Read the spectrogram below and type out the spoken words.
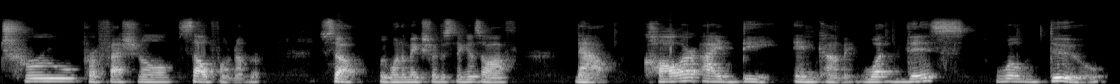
true professional cell phone number. So we want to make sure this thing is off. Now, caller ID incoming. What this will do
